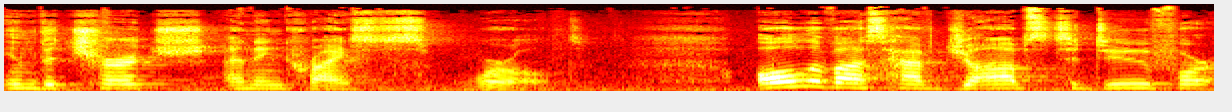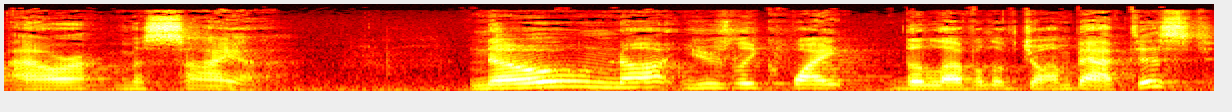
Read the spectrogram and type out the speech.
in the church and in Christ's world. All of us have jobs to do for our Messiah. No, not usually quite the level of John Baptist.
